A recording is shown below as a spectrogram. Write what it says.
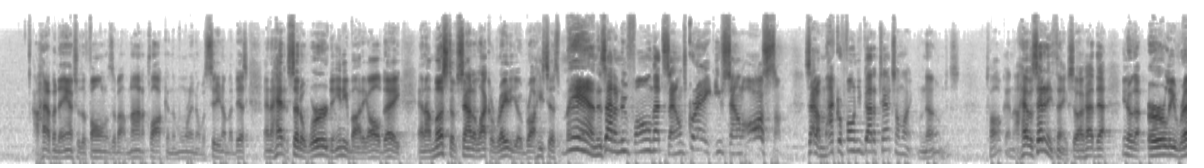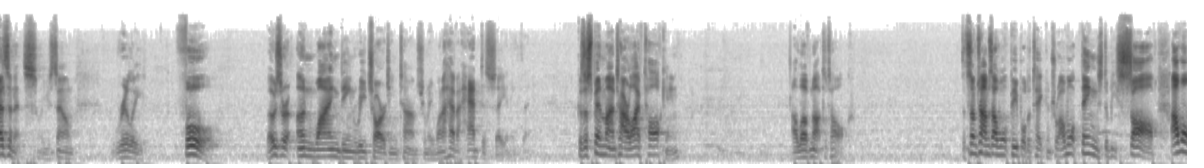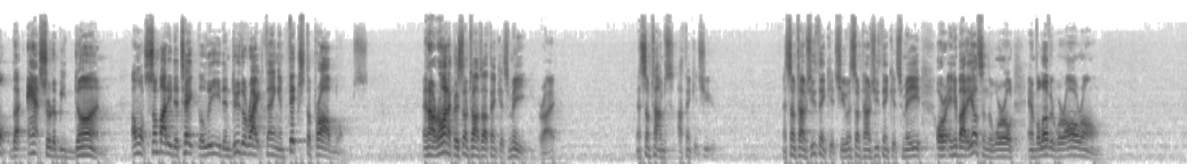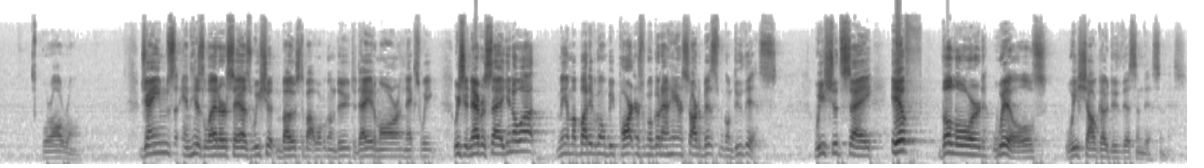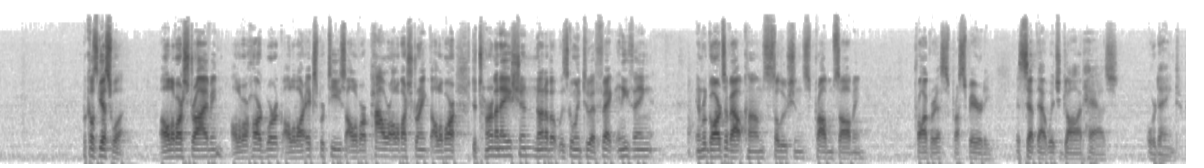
I happened to answer the phone. It was about 9 o'clock in the morning. I was sitting at my desk, and I hadn't said a word to anybody all day, and I must have sounded like a radio bra. He says, Man, is that a new phone? That sounds great. You sound awesome. Is that a microphone you've got attached? I'm like, No, I'm just talking. I haven't said anything. So I've had that, you know, that early resonance you sound really full. Those are unwinding, recharging times for me when I haven't had to say anything. Because I spend my entire life talking I love not to talk. But sometimes I want people to take control. I want things to be solved. I want the answer to be done. I want somebody to take the lead and do the right thing and fix the problems. And ironically, sometimes I think it's me, right? And sometimes I think it's you. And sometimes you think it's you, and sometimes you think it's me or anybody else in the world. And beloved, we're all wrong. We're all wrong. James, in his letter, says we shouldn't boast about what we're going to do today, tomorrow, next week. We should never say, you know what, me and my buddy, we're going to be partners. We're going to go down here and start a business. We're going to do this. We should say, if the Lord wills, we shall go do this and this and this. Because guess what? all of our striving, all of our hard work, all of our expertise, all of our power, all of our strength, all of our determination, none of it was going to affect anything in regards of outcomes, solutions, problem solving, progress, prosperity, except that which God has ordained,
